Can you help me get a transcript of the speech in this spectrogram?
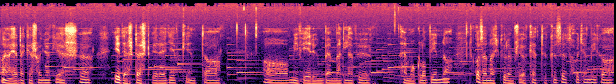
nagyon érdekes anyag, és édes testvére egyébként a, a mi vérünkben meglevő hemoglobinna, csak az a nagy különbség a kettő között, hogy amíg a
